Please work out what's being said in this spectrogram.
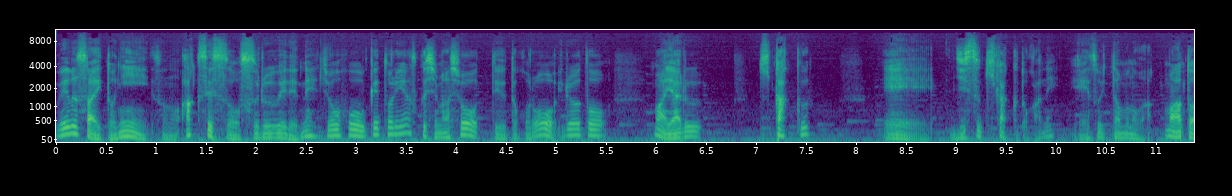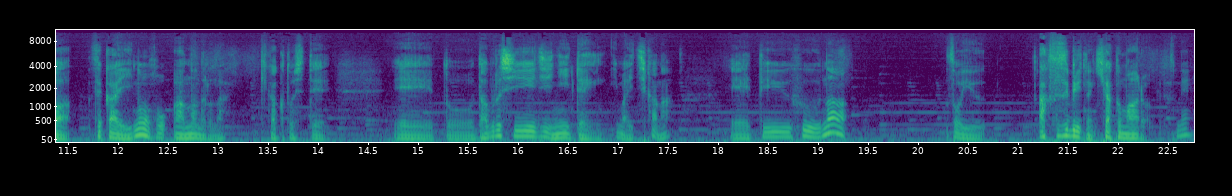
ウェブサイトにそのアクセスをする上でね、情報を受け取りやすくしましょうっていうところをいろいろと、まあ、やる企画えー、JIS 企画とかね、えー、そういったものが、まあ、あとは世界の、あなんだろうな、企画として、えっ、ー、と、WCAG2. 今1かな、えー、っていう風な、そういうアクセシビリティの企画もあるわけですね。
